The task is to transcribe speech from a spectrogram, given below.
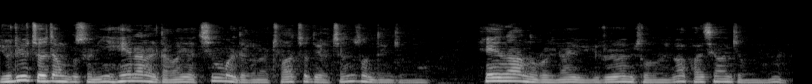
유류저장부선이 해난을 당하여 침몰되거나 좌초되어 전손된 경우 해난으로 인하여 유료오염 손해가 발생한 경우에는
